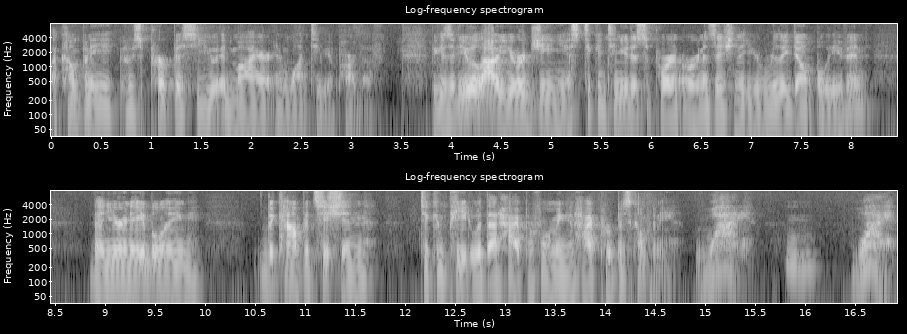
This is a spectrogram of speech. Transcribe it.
a company whose purpose you admire and want to be a part of. Because if you allow your genius to continue to support an organization that you really don't believe in, then you're enabling the competition to compete with that high performing and high purpose company. Why? Mm-hmm. Why?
